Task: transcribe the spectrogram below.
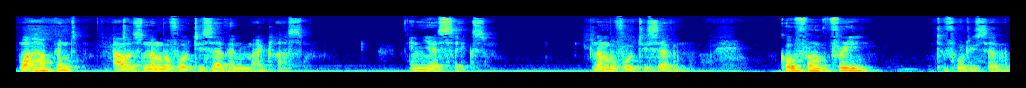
What happened? I was number 47 in my class in year 6. Number 47. Go from 3 to 47.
